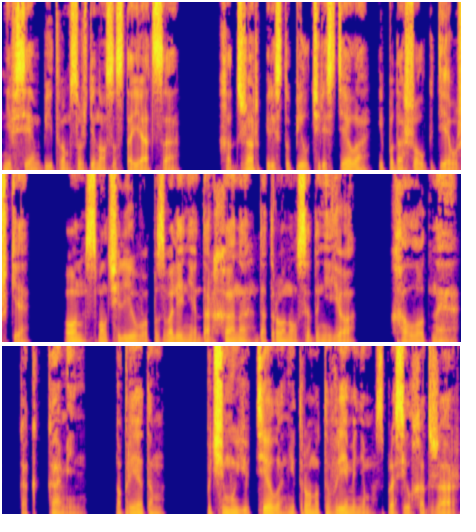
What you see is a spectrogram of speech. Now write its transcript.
не всем битвам суждено состояться. Хаджар переступил через тело и подошел к девушке. Он с молчаливого позволения Дархана дотронулся до нее. Холодная, как камень. Но при этом... «Почему ее тело не тронуто временем?» — спросил Хаджар.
